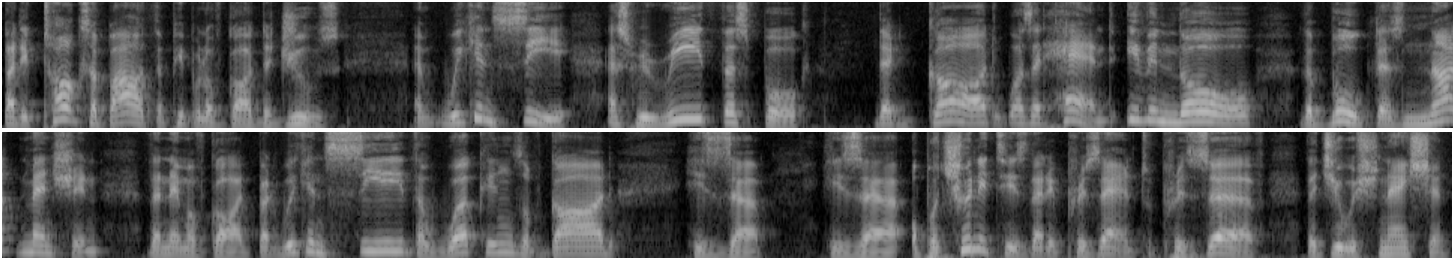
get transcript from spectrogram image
But it talks about the people of God, the Jews. And we can see as we read this book that God was at hand, even though the book does not mention the name of God. But we can see the workings of God, His, uh, his uh, opportunities that He present to preserve the Jewish nation.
